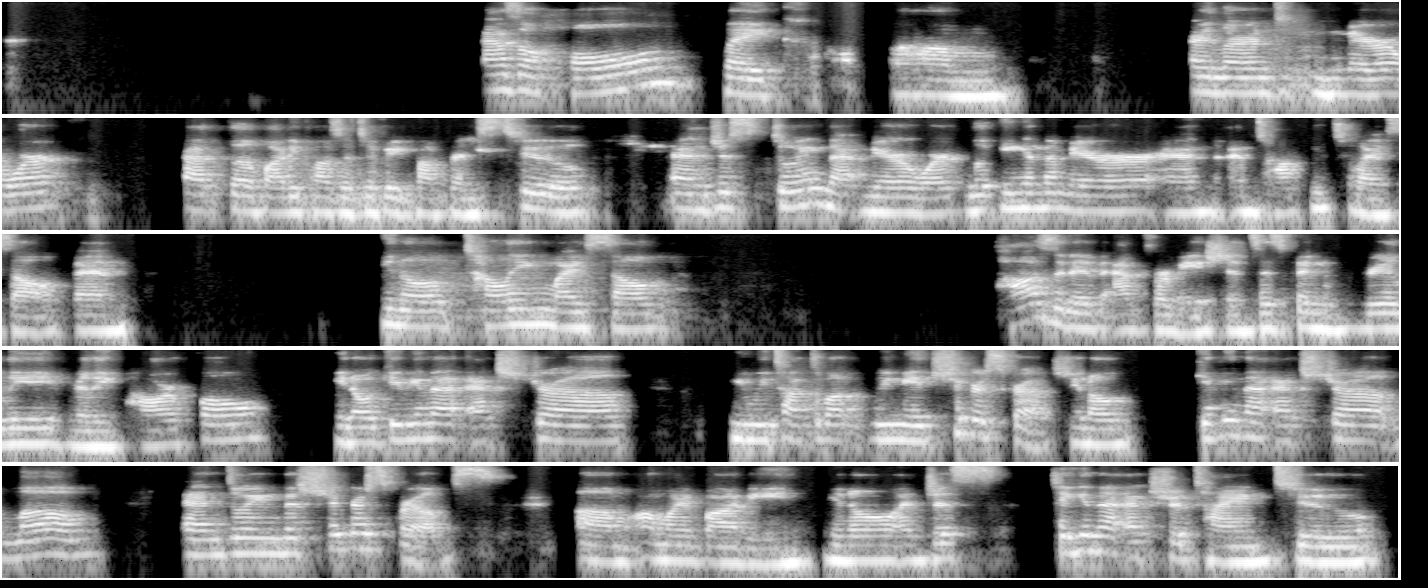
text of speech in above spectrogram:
as a whole, like um, I learned mirror work at the body positivity conference too. And just doing that mirror work, looking in the mirror and, and talking to myself and, you know, telling myself positive affirmations has been really, really powerful. You know, giving that extra, we talked about, we made sugar scrubs, you know, giving that extra love and doing the sugar scrubs um, on my body, you know, and just taking that extra time to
